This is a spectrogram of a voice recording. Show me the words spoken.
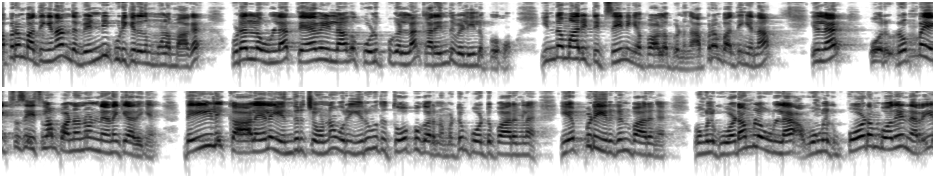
அப்புறம் பார்த்தீங்கன்னா இந்த வெண்ணி குடிக்கிறது மூலமாக உடலில் உள்ள தேவையில்லாத கொழுப்புகள்லாம் கரைந்து வெளியில் போகும். இந்த மாதிரி டிப்ஸையும் நீங்கள் ஃபாலோ பண்ணுங்கள் அப்புறம் பார்த்தீங்கன்னா இதில் ஒரு ரொம்ப எக்ஸசைஸ்லாம் பண்ணணும்னு நினைக்காதீங்க. டெய்லி காலையில் எந்திரிச்சோன்னா ஒரு இருபது தோப்பு கரணம் மட்டும் போட்டு பாருங்களேன். எப்படி இருக்குன்னு பாருங்கள் உங்களுக்கு உடம்புல உள்ள உங்களுக்கு போடும்போதே நிறைய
